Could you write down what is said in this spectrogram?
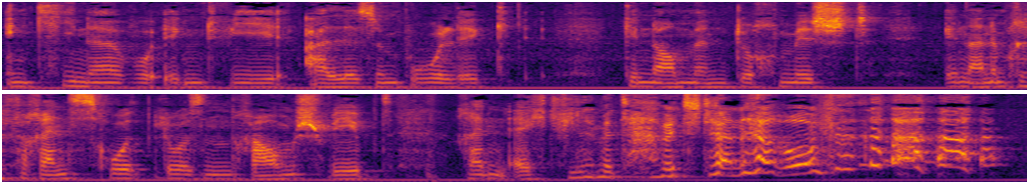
in China, wo irgendwie alle Symbolik genommen, durchmischt, in einem referenzlosen Raum schwebt, rennen echt viele mit Davidstern herum.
